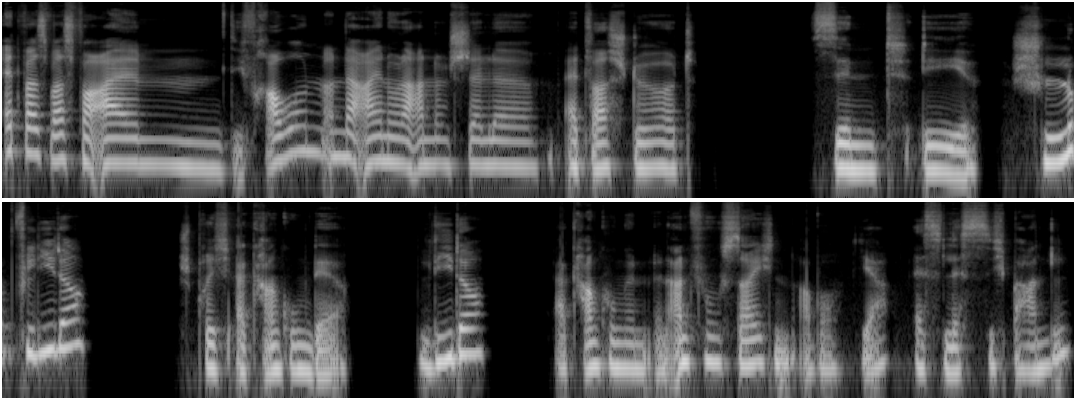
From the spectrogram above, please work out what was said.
Etwas, was vor allem die Frauen an der einen oder anderen Stelle etwas stört, sind die Schlupflieder, sprich Erkrankungen der Lieder, Erkrankungen in Anführungszeichen, aber ja, es lässt sich behandeln.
